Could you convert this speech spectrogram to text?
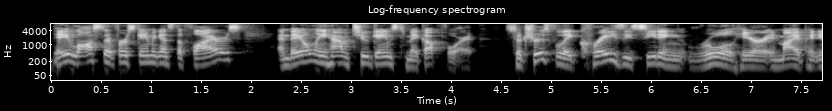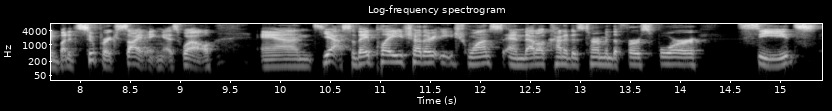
they lost their first game against the Flyers, and they only have two games to make up for it. So, truthfully, crazy seeding rule here, in my opinion, but it's super exciting as well. And yeah, so they play each other each once, and that'll kind of determine the first four seeds.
